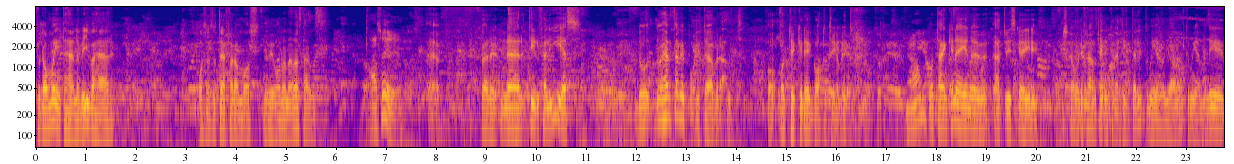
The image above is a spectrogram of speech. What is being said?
För de var inte här när vi var här. Och sen så träffade de oss när vi var någon annanstans. Ja, så är det ju. För när tillfälle ges då, då hälsar vi på lite överallt. Och, och tycker det är gott och trevligt. Ja, Och tanken är ju nu att vi ska, ska väl i framtiden kunna titta lite mer och göra lite mer. Men det är,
